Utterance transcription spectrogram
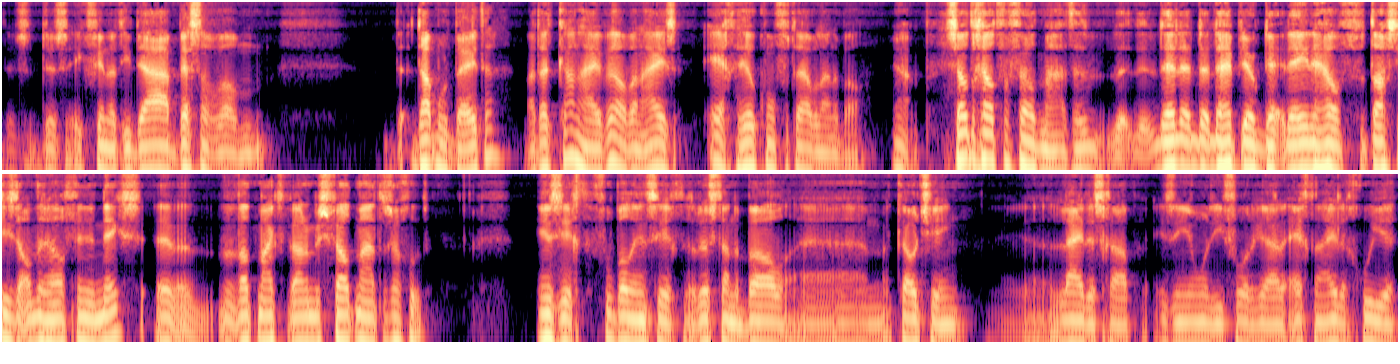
Dus, dus ik vind dat hij daar best nog wel... Dat moet beter, maar dat kan hij wel, want hij is echt heel comfortabel aan de bal. Ja. Hetzelfde geldt voor Veldmaten. Daar, heb je ook de, de ene helft fantastisch, de andere helft vindt niks. Eh, wat maakt, waarom is Veldmaten zo goed? Inzicht, voetbalinzicht, rust aan de bal, ehm, coaching, eh, leiderschap. Is een jongen die vorig jaar echt een hele goede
